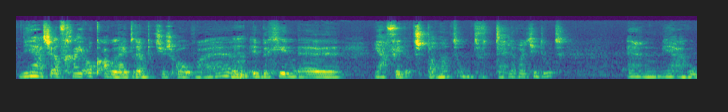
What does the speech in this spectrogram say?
ja, zelf ga je ook allerlei drempeltjes over. Hè? Hmm. In het begin uh, ja, vind je het spannend om te vertellen wat je doet. En ja, hoe,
